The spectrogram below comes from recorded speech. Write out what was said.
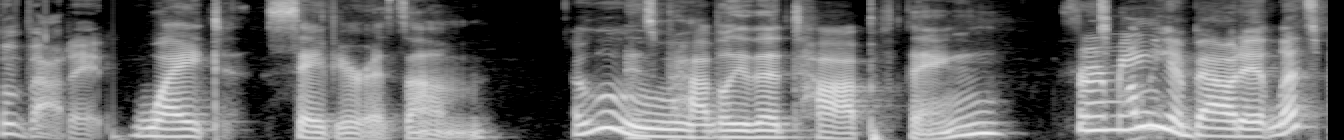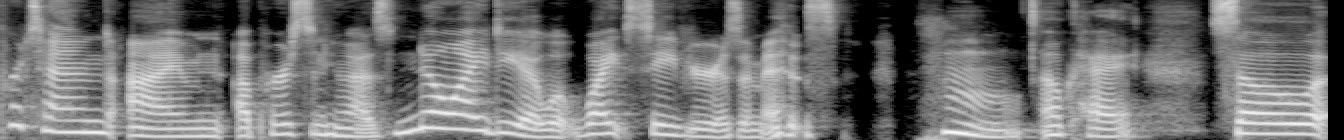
about it? White saviorism Ooh, is probably the top thing for Tell me. me about it. Let's pretend I'm a person who has no idea what white saviorism is. Hmm. Okay. So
